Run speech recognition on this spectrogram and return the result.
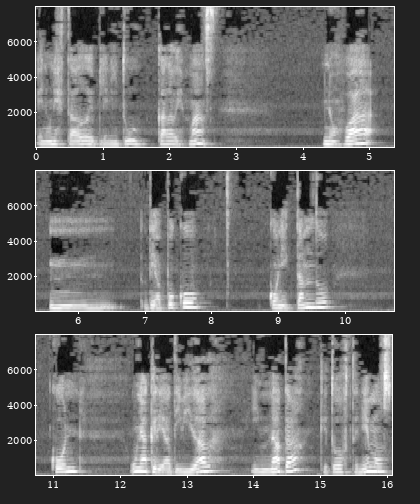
en un estado de plenitud cada vez más, nos va mm, de a poco conectando con una creatividad innata que todos tenemos,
